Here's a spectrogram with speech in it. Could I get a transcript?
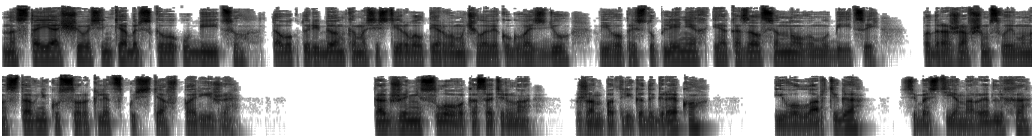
настоящего сентябрьского убийцу, того, кто ребенком ассистировал первому человеку-гвоздю в его преступлениях и оказался новым убийцей, подражавшим своему наставнику сорок лет спустя в Париже. Также ни слова касательно Жан-Патрика де Греко, Иво Лартига, Себастьяна Редлиха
